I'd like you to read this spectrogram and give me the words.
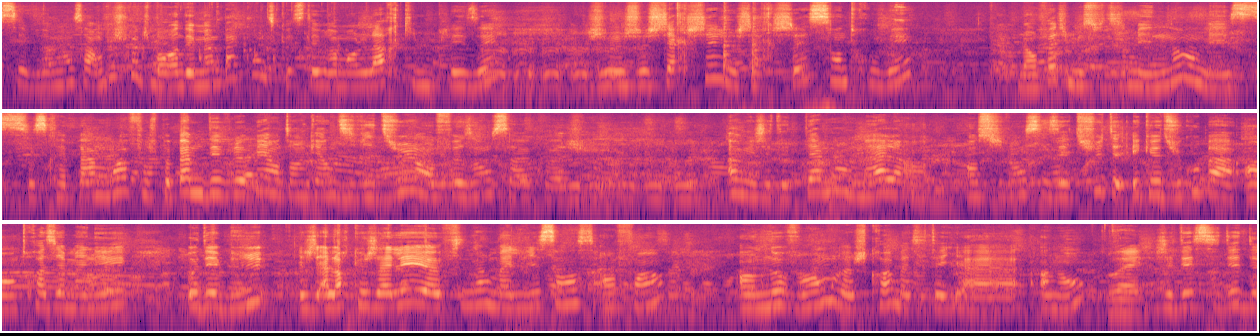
c'est vraiment ça. En plus, je crois que je me rendais même pas compte que c'était vraiment l'art qui me plaisait. Je, je cherchais, je cherchais sans trouver. Mais en fait, je me suis dit, mais non, mais ce serait pas moi. Faut- je peux pas me développer en tant qu'individu en faisant ça, quoi. Je- Ah, mais j'étais tellement mal en, en suivant ces études et que du coup, bah, en troisième année, au début, alors que j'allais euh, finir ma licence enfin, en novembre, je crois, bah, c'était il y a un an, Ouais. j'ai décidé de,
